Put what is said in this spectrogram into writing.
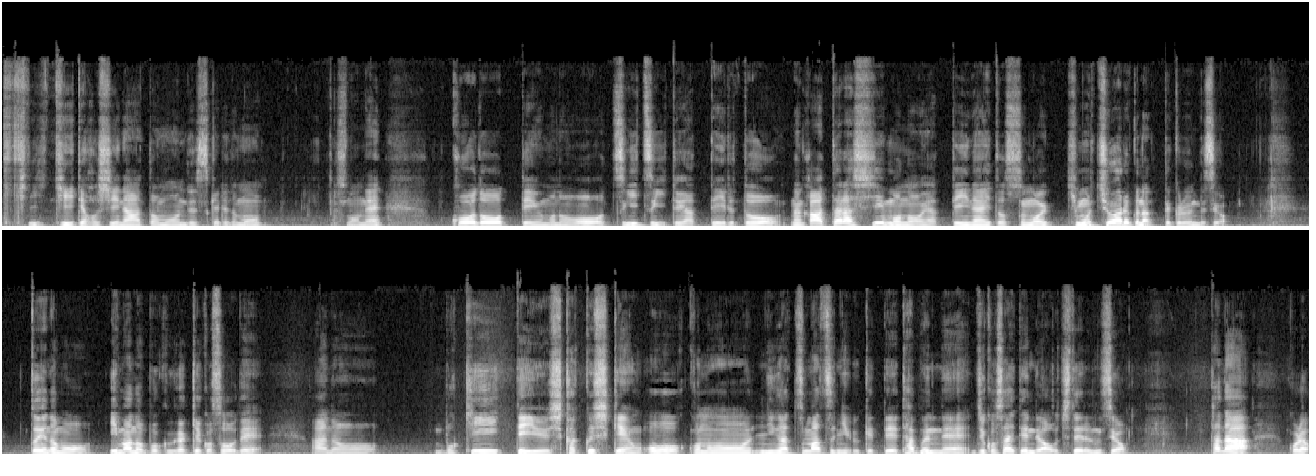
聞いてほしいなと思うんですけれども、そのね、行動っていうものを次々とやっていると、なんか新しいものをやっていないとすごい気持ち悪くなってくるんですよ。というのも、今の僕が結構そうで、あの、簿記っていう資格試験をこの2月末に受けて多分ね自己採点では落ちてるんですよ。ただこれ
